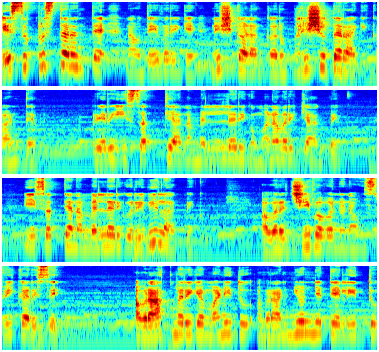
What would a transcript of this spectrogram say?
ಏಸು ಕ್ರಿಸ್ತರಂತೆ ನಾವು ದೇವರಿಗೆ ನಿಷ್ಕಳಂಕರು, ಪರಿಶುದ್ಧರಾಗಿ ಕಾಣ್ತೇವೆ. ಪ್ರಿಯರಿ, ಈ ಸತ್ಯ ನಮ್ಮೆಲ್ಲರಿಗೂ ಮನವರಿಕೆ ಆಗಬೇಕು. ಈ ಸತ್ಯ ನಮ್ಮೆಲ್ಲರಿಗೂ ರಿವೀಲ್ ಆಗಬೇಕು. ಅವರ ಜೀವವನ್ನು ನಾವು ಸ್ವೀಕರಿಸಿ, ಅವರ ಆತ್ಮರಿಗೆ ಮಣಿದು, ಅವರ ಅನ್ಯೋನ್ಯತೆಯಲ್ಲಿ ಇದ್ದು,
